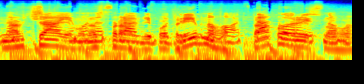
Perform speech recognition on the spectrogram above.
Навчаємо насправді потрібного та корисного.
